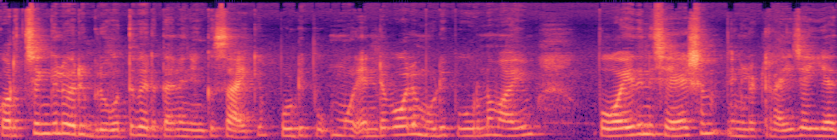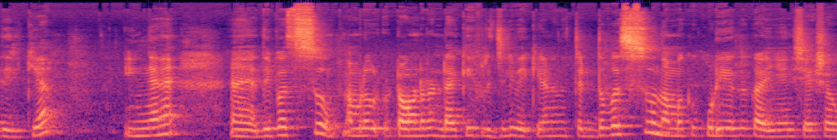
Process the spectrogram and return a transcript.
കുറച്ചെങ്കിലും ഒരു ഗ്രോത്ത് വരുത്താനും നിങ്ങൾക്ക് സഹായിക്കും. പൊടി എന്റെ പോലെ മുടി പൂർണമായും പോയതിന് ശേഷം നിങ്ങൾ ട്രൈ ചെയ്യാതിരിക്കുക. ഇങ്ങനെ ദിവസവും നമ്മൾ ടോണർ ഉണ്ടാക്കി ഫ്രിഡ്ജിൽ വെക്കുകയാണെന്ന് വെച്ചാൽ ദിവസവും നമുക്ക് കുടിയൊക്കെ കഴിഞ്ഞതിന് ശേഷം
